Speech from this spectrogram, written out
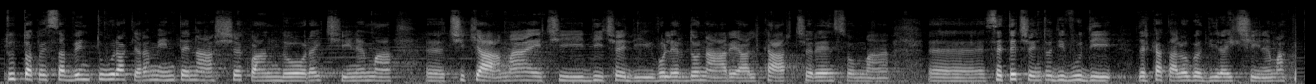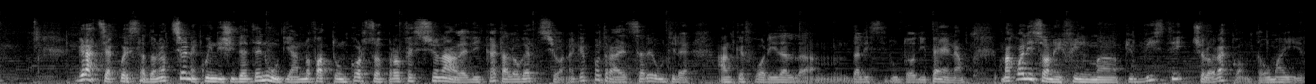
Tutta questa avventura chiaramente nasce quando Rai Cinema eh, ci chiama e ci dice di voler donare al carcere insomma, eh, 700 DVD del catalogo di Rai Cinema. Grazie a questa donazione 15 detenuti hanno fatto un corso professionale di catalogazione che potrà essere utile anche fuori dal, dall'istituto di pena. Ma quali sono i film più visti? Ce lo racconta Umair.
